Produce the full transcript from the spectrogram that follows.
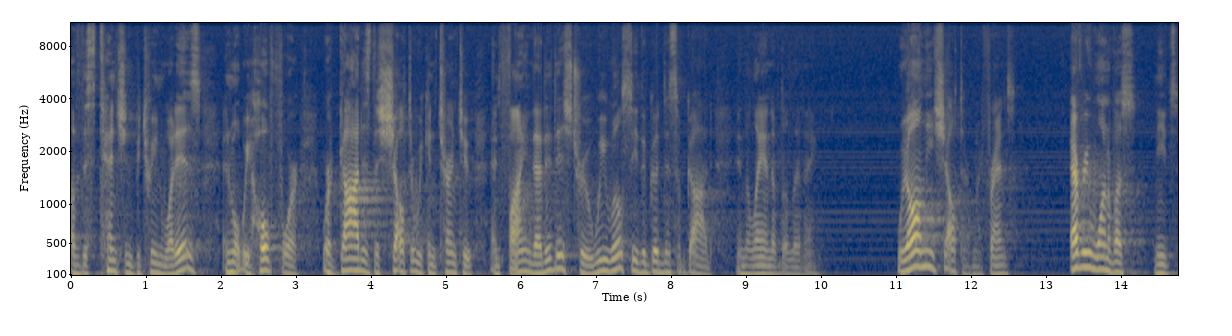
of this tension between what is and what we hope for, where God is the shelter we can turn to and find that it is true, we will see the goodness of God in the land of the living. We all need shelter, my friends. Every one of us needs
